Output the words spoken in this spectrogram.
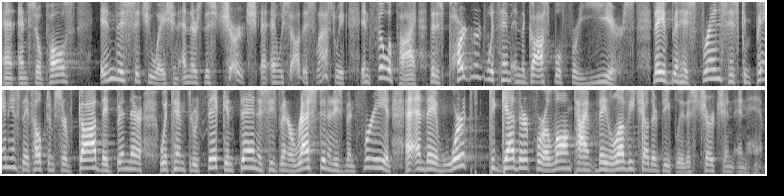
And, and so Paul's in this situation, and there's this church, and we saw this last week in Philippi, that has partnered with him in the gospel for years. They have been his friends, his companions. They've helped him serve God. They've been there with him through thick and thin as he's been arrested and he's been free, and, and they have worked together for a long time. They love each other deeply, this church and, and him.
